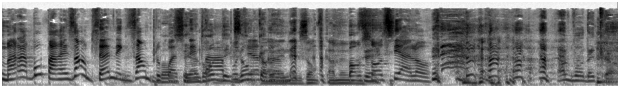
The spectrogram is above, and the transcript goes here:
marabouts, par exemple. C'est un exemple, Bon, quoi. c'est Ce un drôle d'exemple, dire- quand même. un exemple quand même. Bon, sorcier alors. Ah bon, d'accord.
